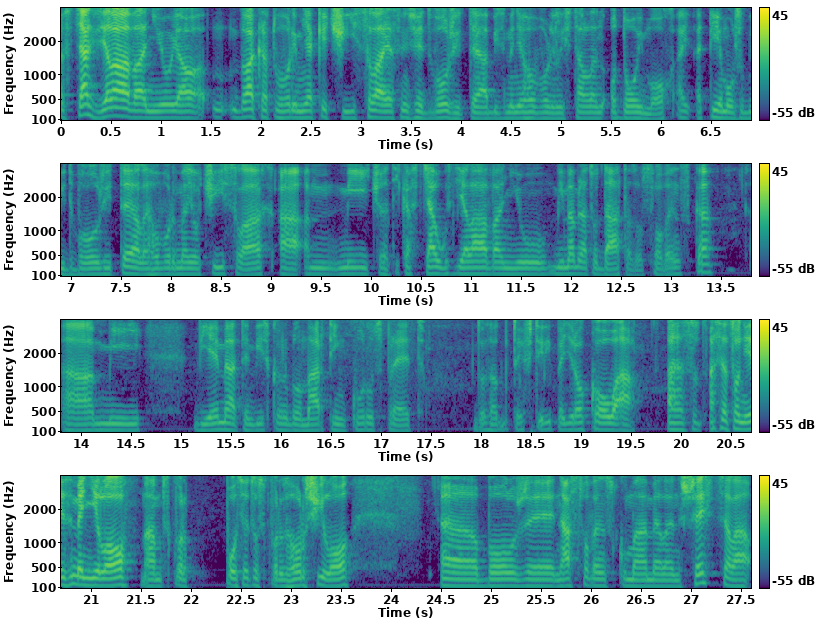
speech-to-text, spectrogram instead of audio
vzťah k vzdelávaniu, ja veľakrát tu hovorím nejaké čísla, ja si myslím, že je dôležité, aby sme nehovorili stále len o dojmoch, aj, aj tie môžu byť dôležité, ale hovoríme aj o číslach a, my, čo sa týka vzťahu k vzdelávaniu, my máme na to dáta zo Slovenska a my vieme, a ten výskum robil Martin Kuruc pred dozadu 4-5 rokov a, a asi sa to nezmenilo, mám skôr pocit, to skôr zhoršilo, Eh, bol, že na Slovensku máme len 6,8%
